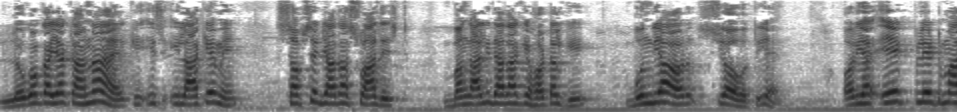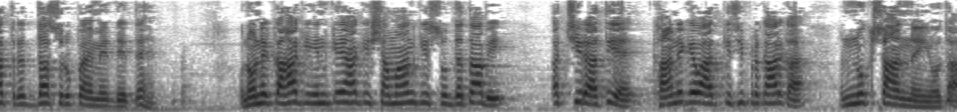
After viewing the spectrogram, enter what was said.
लोगों का यह कहना है कि इस इलाके में सबसे ज़्यादा स्वादिष्ट बंगाली दादा के होटल की बुंदिया और सेव होती है और यह एक प्लेट मात्र दस रुपए में देते हैं। उन्होंने कहा कि इनके यहाँ की सामान की शुद्धता भी अच्छी रहती है। खाने के बाद किसी प्रकार का नुकसान नहीं होता।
